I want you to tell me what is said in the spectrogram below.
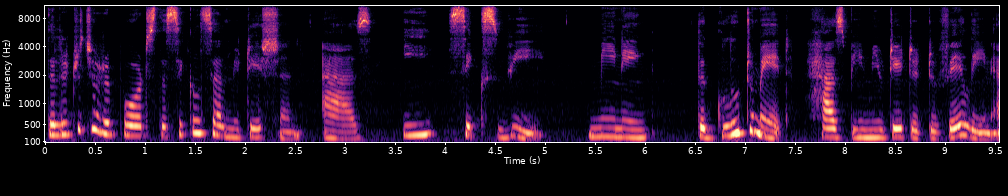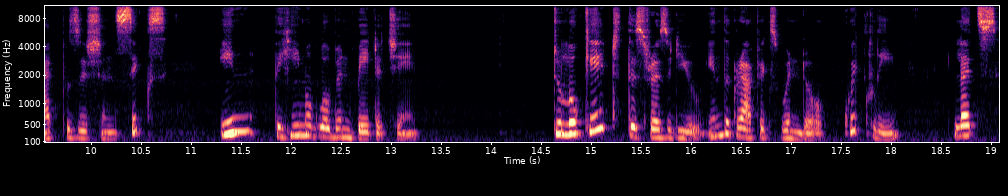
The literature reports the sickle cell mutation as E6V, meaning the glutamate has been mutated to valine at position 6 in the hemoglobin beta chain. To locate this residue in the graphics window quickly, let's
